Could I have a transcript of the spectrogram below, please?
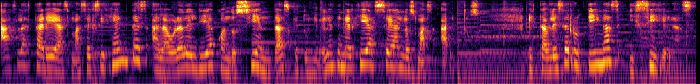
haz las tareas más exigentes a la hora del día cuando sientas que tus niveles de energía sean los más altos. Establece rutinas y síguelas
